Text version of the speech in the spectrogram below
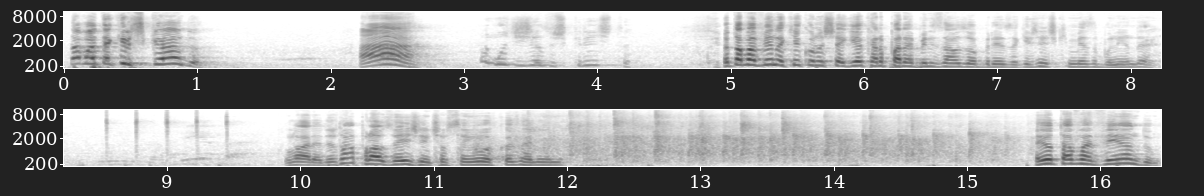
Estava até criticando. Ah, pelo amor de Jesus Cristo. Eu estava vendo aqui quando eu cheguei, eu quero parabenizar os obreiros aqui. Gente, que mesa bonita. Glória a Deus. Dá um aplauso aí, gente, ao Senhor, coisa linda. Aí eu estava vendo,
